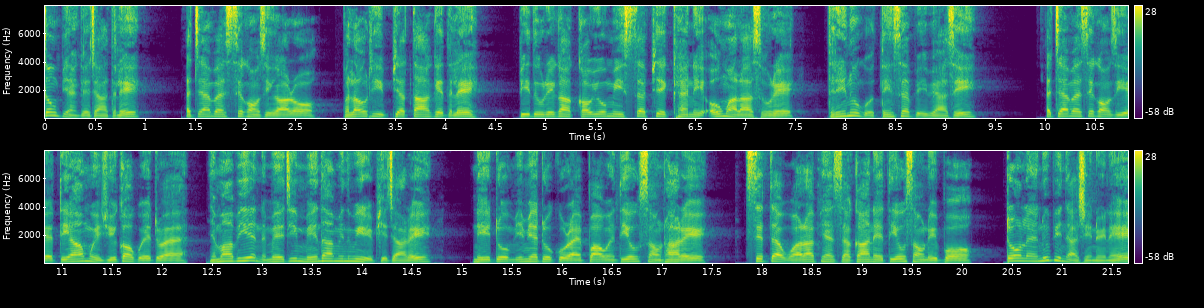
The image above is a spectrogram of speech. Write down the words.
တုံ့ပြန်ခဲ့ကြသလဲ အကြမ်းဖက်စစ်ကောင်စီကတော့ဘယ်လောက်ထိပြတ်သားခဲ့သလဲပြည်သူတွေကကောက်ရိုးမိဆက်ဖြစ်ခံနေအောင်မလားဆိုတဲ့သတင်းတို့ကိုတင်ဆက်ပေးပါစေအကြမ်းဖက်စစ်ကောင်စီရဲ့တရားမဝင်ရွေးကောက်ပွဲအတွက်မြန်မာပြည်ရဲ့နာမည်ကြီးမင်းသားမင်းသမီးတွေဖြစ်ကြတယ်နေတို့မြင့်မြတ်တို့ကိုယ်တိုင်ပါဝင်တရုပ်ဆောင်ထားတဲ့စစ်တပ်ဝါဒဖြန့်ဇာတ်ကားနဲ့တရုပ်ဆောင်တွေပေါ်တော်လန်နုပညာရှင်တွေနဲ့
